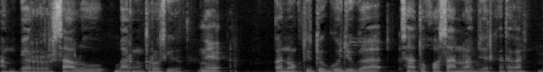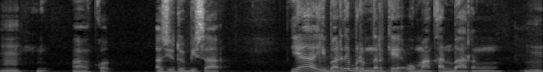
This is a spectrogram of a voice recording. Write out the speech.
hampir selalu bareng terus gitu. Iya. kan waktu itu gue juga satu kosan lah bisa dikatakan. Hmm. Ah, kok as itu bisa ya ibaratnya benar-benar kayak oh makan bareng. Hmm.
